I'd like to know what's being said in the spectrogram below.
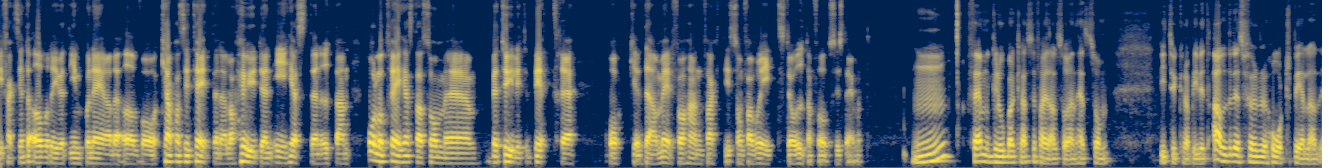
är faktiskt inte överdrivet imponerade över kapaciteten eller höjden i hästen utan håller tre hästar som eh, betydligt bättre och därmed får han faktiskt som favorit stå utanför systemet. Mm. Fem Global Classified, alltså en häst som vi tycker har blivit alldeles för hårt spelad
